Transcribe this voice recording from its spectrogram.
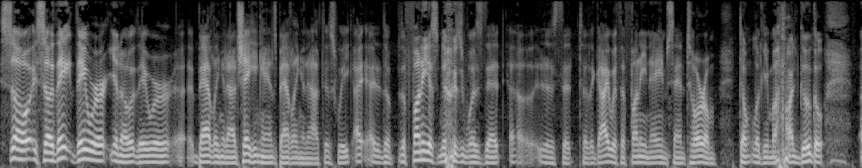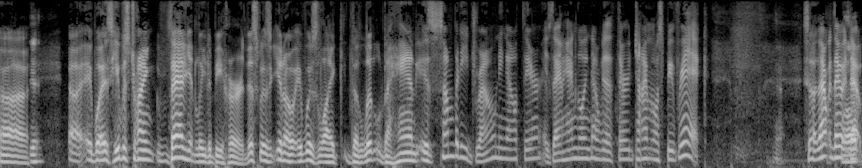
so so they they were you know they were uh, battling it out, shaking hands, battling it out this week. I, I, the the funniest news was that uh, is that uh, the guy with the funny name Santorum. Don't look him up on Google. Uh, yeah uh, it was he was trying valiantly to be heard. This was, you know, it was like the little the hand is somebody drowning out there. Is that hand going down for the third time? It must be Rick. Yeah. So that, that, well, that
